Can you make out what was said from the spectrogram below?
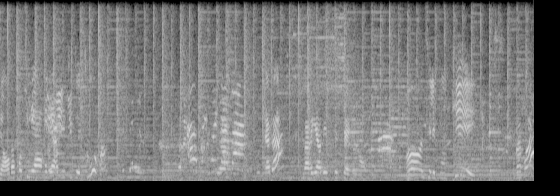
Non, on va continuer à regarder tout autour. Hein. Ah oui, oui, là-bas. Là-bas, on va regarder ce que c'est. Oh, c'est les pompiers. On va voir?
